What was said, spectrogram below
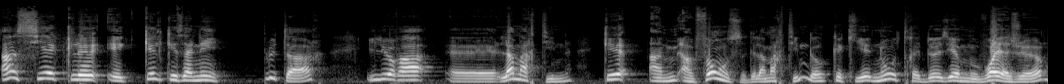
un siècle et quelques années plus tard, il y aura euh, Lamartine, qui est Alphonse de Lamartine, donc, qui est notre deuxième voyageur,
